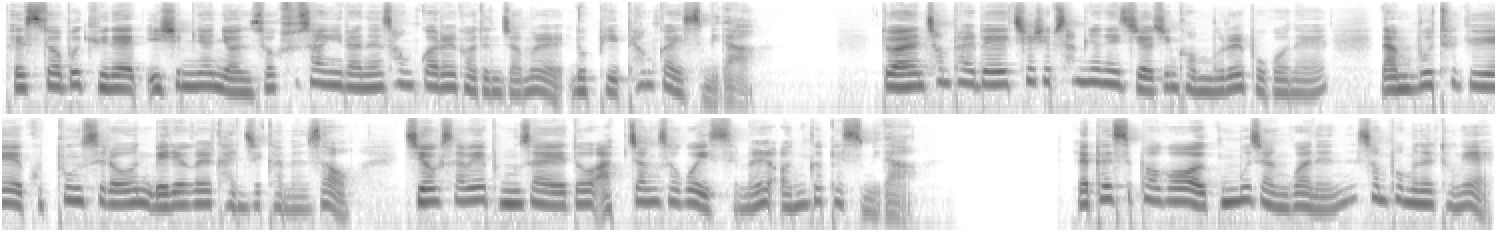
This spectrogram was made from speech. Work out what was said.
베스트 오브 귀넷 20년 연속 수상이라는 성과를 거둔 점을 높이 평가했습니다. 또한 1873년에 지어진 건물을 복원해 남부 특유의 고풍스러운 매력을 간직하면서 지역사회 봉사에도 앞장서고 있음을 언급했습니다. 레펜스퍼거 국무장관은 선포문을 통해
